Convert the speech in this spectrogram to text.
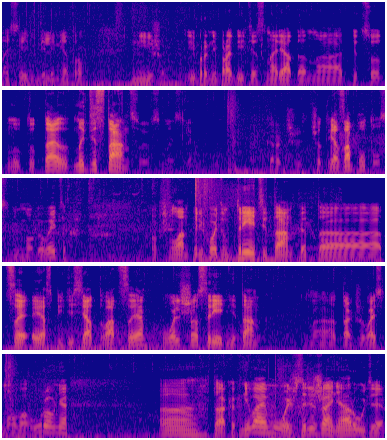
на 7 миллиметров ниже. И бронепробитие снаряда на 500, ну тут, да, на дистанцию в смысле. Короче, что-то я запутался немного в этих. Общем, ладно, переходим. Третий танк это CS-52C, Польша. Средний танк а, также восьмого уровня. А, так, огневая мощь, заряжание орудия.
